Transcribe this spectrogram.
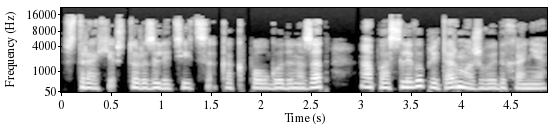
В страхе, что разлетится, как полгода назад, опасливо притормаживаю дыхание.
